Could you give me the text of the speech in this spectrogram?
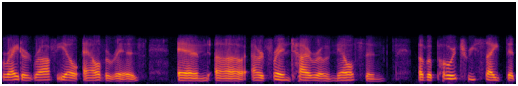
writer Rafael Alvarez and uh, our friend Tyrone Nelson of a poetry site that's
